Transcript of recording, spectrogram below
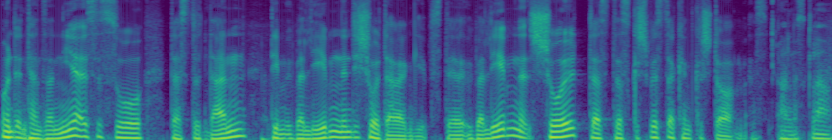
Und in Tansania ist es so, dass du dann dem Überlebenden die Schuld daran gibst. Der Überlebende ist schuld, dass das Geschwisterkind gestorben ist. Alles klar.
